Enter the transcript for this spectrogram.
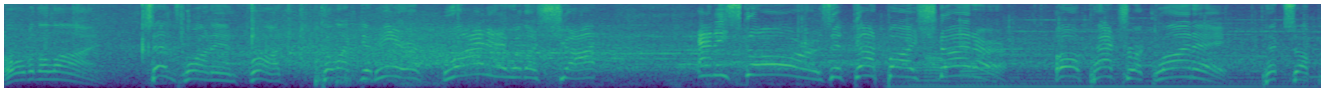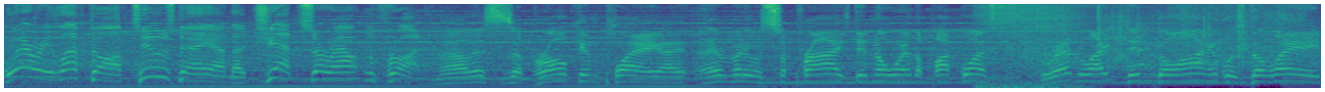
over the line. Sends one in front. Collected here. Laine with a shot. And he scores. It got by Schneider. Oh, Patrik Laine picks up where he left off Tuesday, and the Jets are out in front. Well, this is a broken play. I, everybody was surprised, didn't know where the puck was. Red light didn't go on. It was delayed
